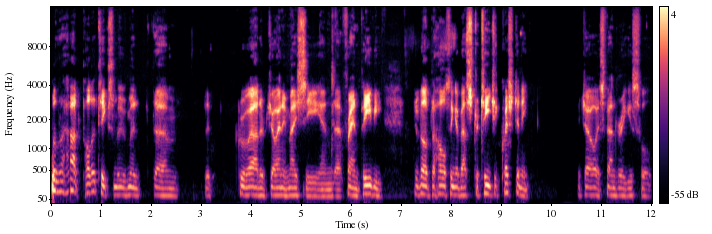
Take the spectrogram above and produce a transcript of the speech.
Well, the heart politics movement um, that grew out of Joanna Macy and uh, Fran Peavey developed a whole thing about strategic questioning, which I always found very useful.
